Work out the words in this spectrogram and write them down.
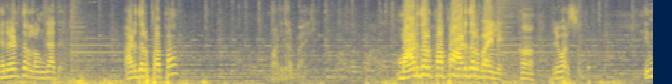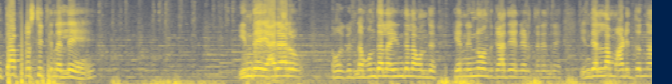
ಏನು ಹೇಳ್ತಾರಲ್ಲ ಒಂದು ಗಾದೆ? ಆಡಿದವ್ರ ಪಾಪ, ಮಾಡಿದವ್ರ ಬಾಯಿಲಿ ಮಾಡಿದವ್ರ ಪಾಪ, ಆಡಿದವ್ರ ಬಾಯಿಲಿ ಹಾಂ ರಿವರ್ಸ್ ಇಂಥ ಪರಿಸ್ಥಿತಿನಲ್ಲಿ ಹಿಂದೆ ಯಾರ್ಯಾರು ನಮ್ಮ ಮುಂದೆಲ್ಲ ಹಿಂದೆಲ್ಲ ಒಂದು ಏನು ಇನ್ನೂ ಒಂದು ಗಾದೆ ಏನು ಹೇಳ್ತಾರೆ ಅಂದರೆ, ಹಿಂದೆಲ್ಲ ಮಾಡಿದ್ದನ್ನು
